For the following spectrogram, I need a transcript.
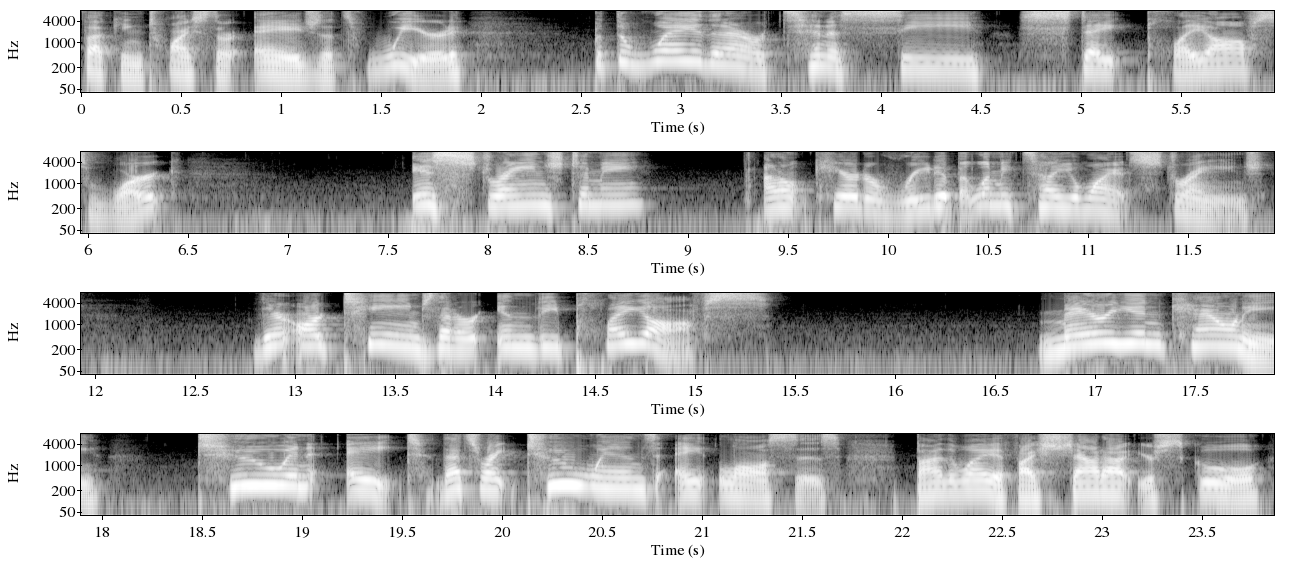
fucking twice their age. That's weird but the way that our Tennessee state playoffs work is strange to me. I don't care to read it, but let me tell you why it's strange. There are teams that are in the playoffs. Marion County, 2 and 8. That's right, 2 wins, 8 losses. By the way, if I shout out your school,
